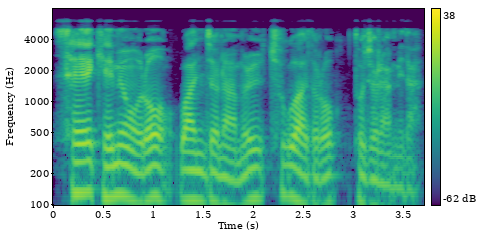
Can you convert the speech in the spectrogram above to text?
새 계명으로 완전함을 추구하도록 도전합니다.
